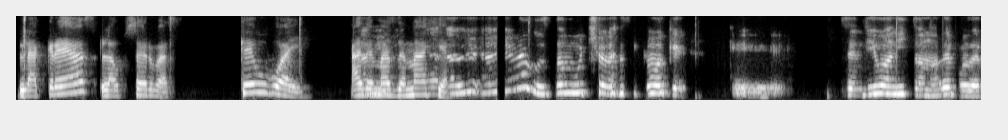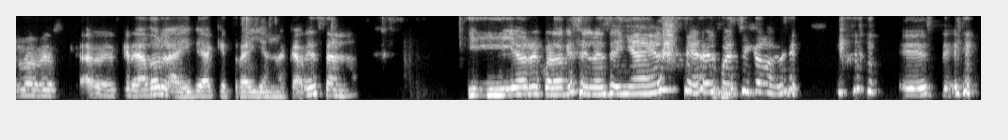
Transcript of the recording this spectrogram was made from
la creas, la observas. ¿Qué hubo ahí? Además de magia. A mí, me gustó mucho, así como que, sentí bonito, ¿no? De poderlo haber, haber creado la idea que traía en la cabeza, ¿no? Y yo recuerdo que se lo enseñé a él, él fue así como de, este,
